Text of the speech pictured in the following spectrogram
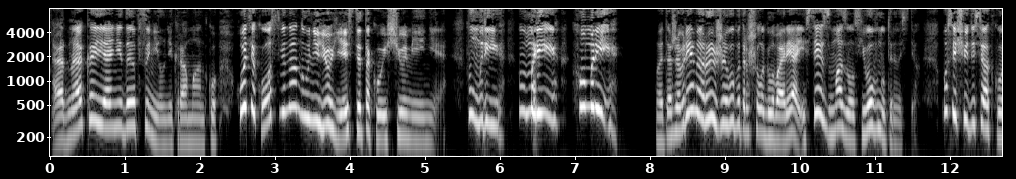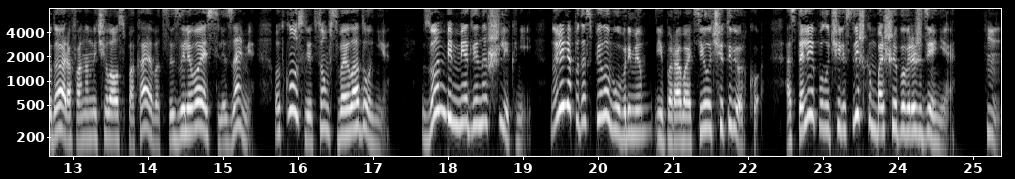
Однако я недооценил некромантку, хоть и косвенно, но у нее есть атакующее умение. «Умри! Умри! Умри!» В это же время рыжая выпотрошила главаря, и вся измазалась в его внутренностях. После еще десятка ударов она начала успокаиваться и, заливаясь слезами, уткнулась лицом в свои ладони. Зомби медленно шли к ней, но Лиля подоспела вовремя и поработила четверку. Остальные получили слишком большие повреждения. Хм,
